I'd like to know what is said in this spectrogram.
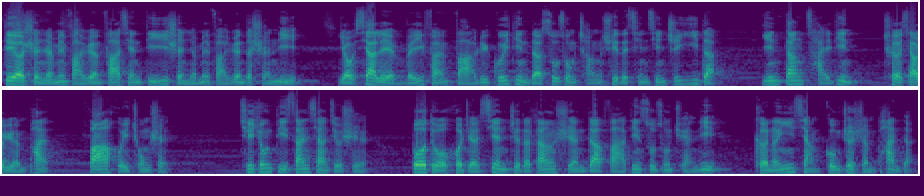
第二审人民法院发现第一审人民法院的审理有下列违反法律规定的诉讼程序的情形之一的，应当裁定撤销原判，发回重审。其中第三项就是剥夺或者限制的当事人的法定诉讼权利，可能影响公正审判的。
